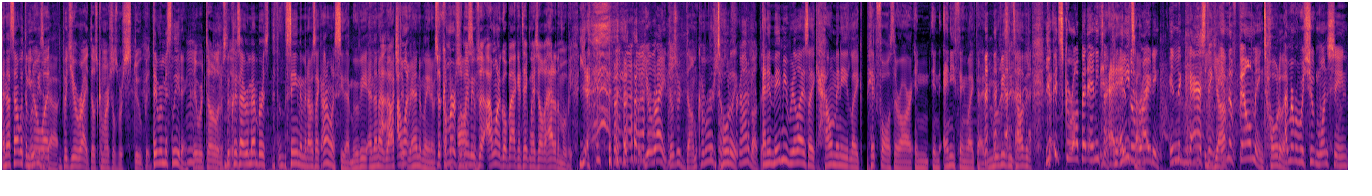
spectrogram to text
And that's not what the you know movie's what? about. But you're right. Those commercials were stupid. They were misleading. They were totally mistaken. Because I remember th- seeing them and I was like, I don't want to see that movie. And then I watched it want- randomly and it was the commercials made me awesome. say, I want to go back and take myself out of the movie. Yeah. But you're right; those were dumb commercials. totally I forgot about that. and it made me realize like how many like pitfalls there are in in anything like that in movies and television you could screw up at any time. At any in the time. writing, in the casting, Yup. in the filming. Totally. I remember we were shooting one scene,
